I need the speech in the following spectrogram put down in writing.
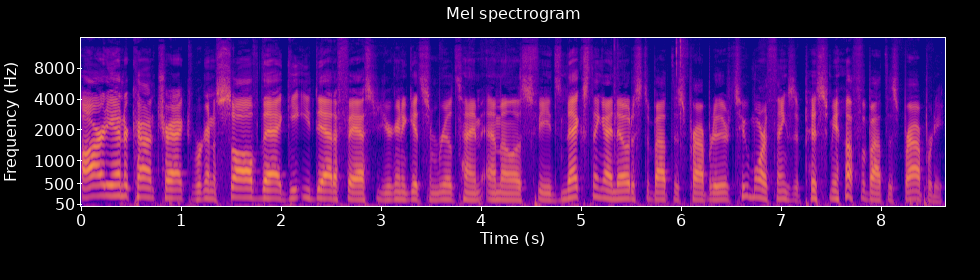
Already under contract. We're going to solve that, get you data faster. You're going to get some real time MLS feeds. Next thing I noticed about this property, there are two more things that pissed me off about this property.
